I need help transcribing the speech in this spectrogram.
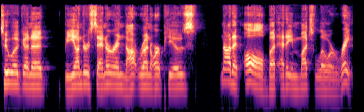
Tua going to be under center and not run RPOs? Not at all, but at a much lower rate.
